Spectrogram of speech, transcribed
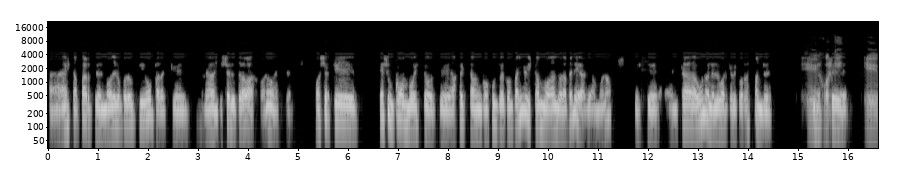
a esta parte del modelo productivo para que garantizar el trabajo, ¿no? Este, o sea que es un combo esto que afecta a un conjunto de compañeros y estamos dando la pelea, digamos, ¿no? Este, en cada uno en el lugar que le corresponde. Eh, Joaquín, eh,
